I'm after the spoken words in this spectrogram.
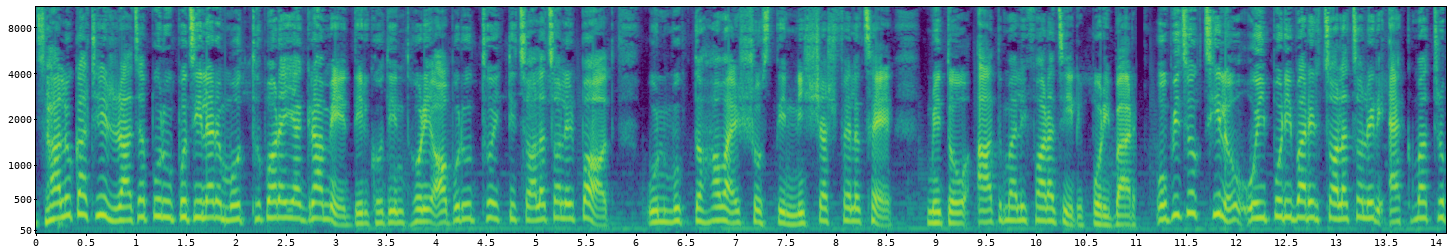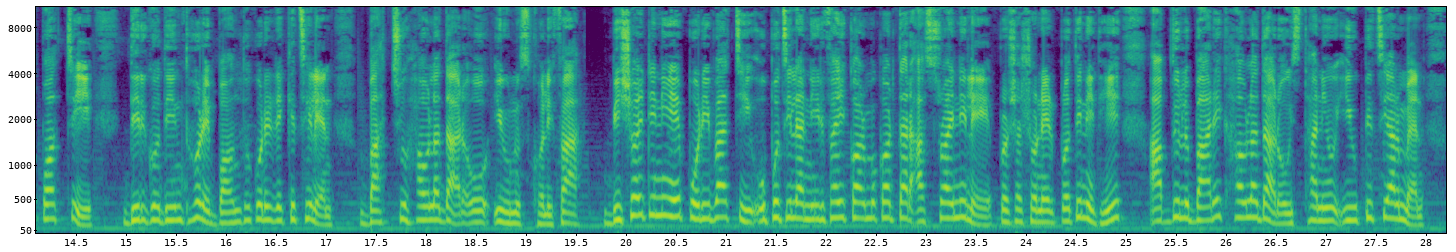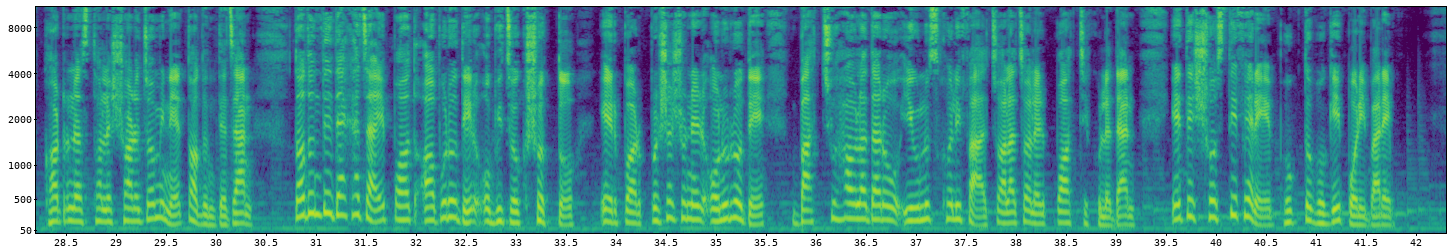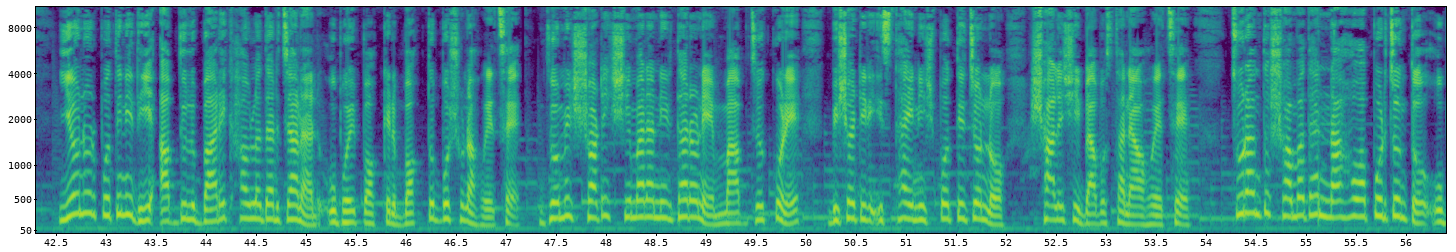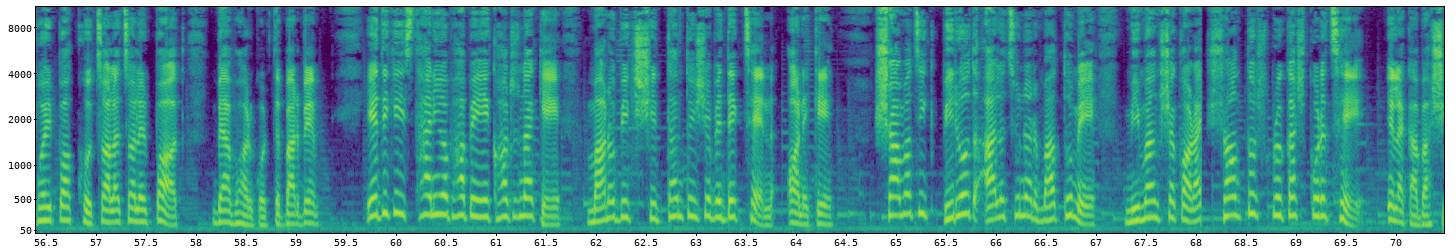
ঝালকাঠির রাজাপুর উপজেলার মধ্যপড়াইয়া গ্রামে দীর্ঘদিন ধরে অবরুদ্ধ একটি চলাচলের পথ উন্মুক্ত হওয়ায় স্বস্তির নিঃশ্বাস ফেলেছে মৃত আদমালি ফরাজির পরিবার। অভিযোগ ছিল, ওই পরিবারের চলাচলের একমাত্র পথটি দীর্ঘদিন ধরে বন্ধ করে রেখেছিলেন বাচ্চু হাওলাদার ও ইউনুস খলিফা। বিষয়টি নিয়ে পরিবারটি উপজেলা নির্বাহী কর্মকর্তার আশ্রয় নিলে প্রশাসনের প্রতিনিধি আব্দুল বারেক হাওলাদার ও স্থানীয় ইউপি চেয়ারম্যান ঘটনাস্থলের সরজমিনে তদন্তে যান। তদন্তে দেখা যায়, পথ অবরোধের অভিযোগ সত্য। এরপর প্রশাসনের অনুরোধে বাচ্চু হাওলাদার ও ইউনুস খলিফা চলাচলের পথটি খুলে দেন। এতে স্বস্তি ফেরে ভুক্তভোগী পরিবারে। ইয়নোর প্রতিনিধি আব্দুল বারেক হাওলাদার জানান, উভয় পক্ষের বক্তব্য শোনা হয়েছে। জমির সঠিক সীমানা নির্ধারণে মাপযোগ করে বিষয়টির স্থায়ী নিষ্পত্তির জন্য সালিসি ব্যবস্থা নেওয়া হয়েছে। চূড়ান্ত সমাধান না হওয়া পর্যন্ত উভয় পক্ষ চলাচলের পথ ব্যবহার করতে পারবে। এদিকে স্থানীয়ভাবে এ ঘটনাকে মানবিক সিদ্ধান্ত হিসেবে দেখছেন অনেকে। সামাজিক বিরোধ আলোচনার মাধ্যমে মীমাংসা করায় সন্তোষ প্রকাশ করেছে এলাকাবাসী।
